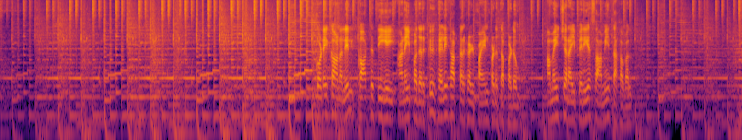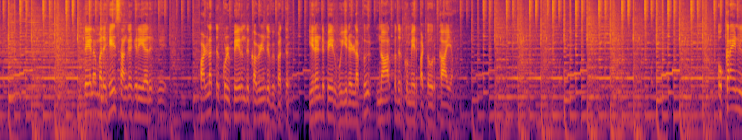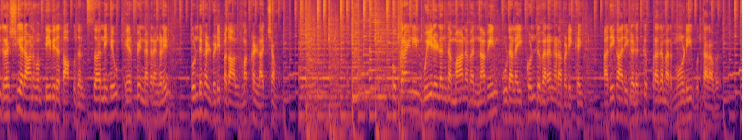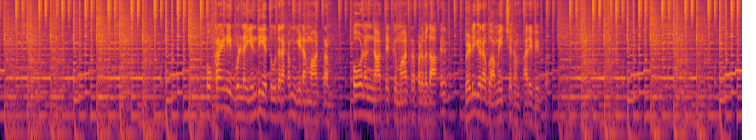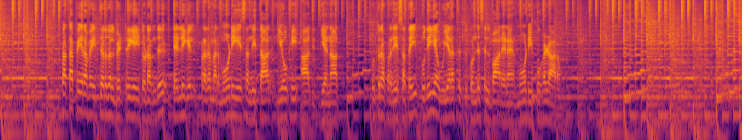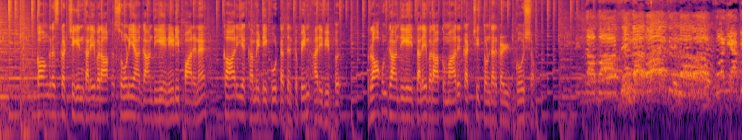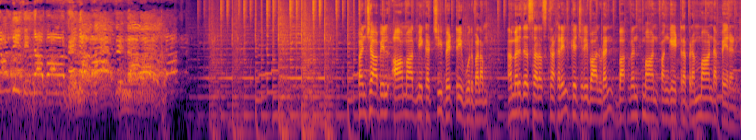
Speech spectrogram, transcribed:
கொடைக்கானலில் காட்டுத்தீயை அணைப்பதற்கு ஹெலிகாப்டர்கள் பயன்படுத்தப்படும். அமைச்சர் ஐ பெரியசாமி தகவல். சேலம் அருகே சங்ககிரி அருகே பள்ளத்திற்குள் பேருந்து கவிழ்ந்து விபத்து. இரண்டு பேர் உயிரிழப்பு நாற்பதற்கும் மேற்பட்டோர் காயம். உக்ரைனில் ரஷ்ய ராணுவம் தீவிர தாக்குதல் சர்னிஹிவ் எர்ஃபின் நகரங்களில் குண்டுகள் வெடிப்பதால் மக்கள் அச்சம். உக்ரைனில் உயிரிழந்த மாணவர் நவீன் உடலை கொண்டு வர நடவடிக்கை அதிகாரிகளுக்கு பிரதமர் மோடி உத்தரவு. உக்ரைனில் உள்ள இந்திய தூதரகம் இடம் மாற்றம் போலந்து நாட்டுக்கு மாற்றப்படுவதாக வெளியுறவு அமைச்சகம் அறிவிப்பு. சட்டப்பேரவை தேர்தல் வெற்றியை தொடர்ந்து டெல்லியில் பிரதமர் மோடியை சந்தித்தார் யோகி ஆதித்யநாத். உத்தரப்பிரதேசத்தை புதிய உயரத்துக்கு கொண்டு செல்வார் என மோடி புகழாரம். காங்கிரஸ் கட்சியின் தலைவராக சோனியா காந்தியை நீடிப்பார் என காரிய கமிட்டி கூட்டத்திற்கு பின் அறிவிப்பு. ராகுல் காந்தியை தலைவராக்குமாறு கட்சி தொண்டர்கள் கோஷம். காந்தி ஜிந்தாபாத் ஜிந்தாபாத் ஜிந்தாபாத் பஞ்சாபில் ஆம் ஆத்மி கட்சி வெற்றி ஊர்வலம் அமிர்தசரஸ் நகரில் கெஜ்ரிவாலுடன் பகவந்த் மான் பங்கேற்ற பிரம்மாண்ட பேரணி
